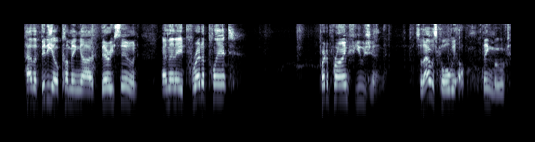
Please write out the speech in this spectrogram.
have a video coming uh, very soon. And then a Predaplant Predaprime Fusion. So that was cool. We oh, thing moved.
